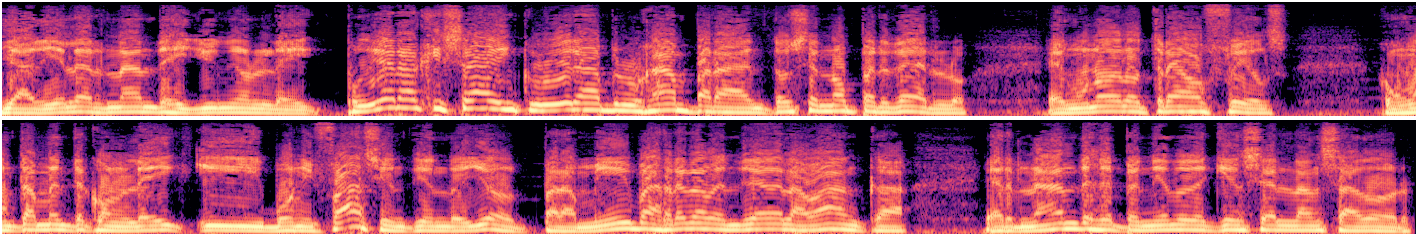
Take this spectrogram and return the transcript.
Yadiel Hernández y Junior Lake. Pudiera quizá incluir a Bruján para entonces no perderlo en uno de los tres outfields, conjuntamente con Lake y Bonifacio, entiendo yo. Para mí Barrera vendría de la banca, Hernández dependiendo de quién sea el lanzador.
